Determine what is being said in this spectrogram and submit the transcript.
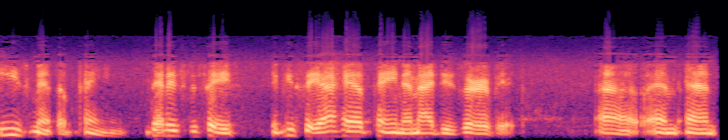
easement of pain. That is to say, if you say I have pain and I deserve it, uh, and and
